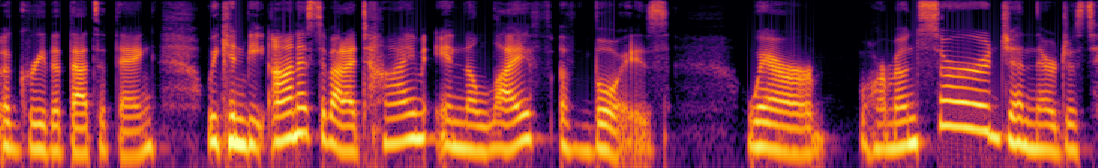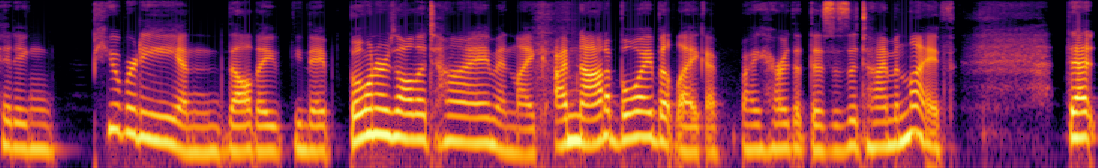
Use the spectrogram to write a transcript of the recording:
agree that that's a thing. We can be honest about a time in the life of boys where hormones surge and they're just hitting puberty and all they they have boners all the time. And like I'm not a boy but like I, I heard that this is a time in life that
